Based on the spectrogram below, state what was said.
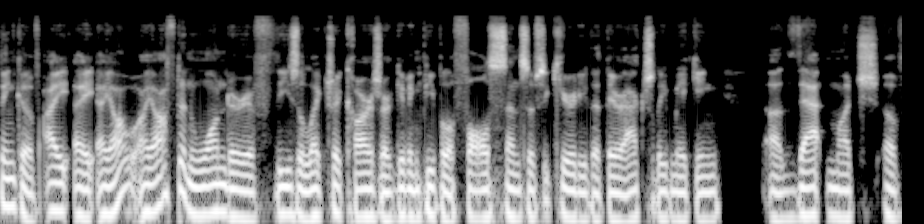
think of. I, I, I I often wonder if these electric cars are giving people a false sense of security that they're actually making uh, that much of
